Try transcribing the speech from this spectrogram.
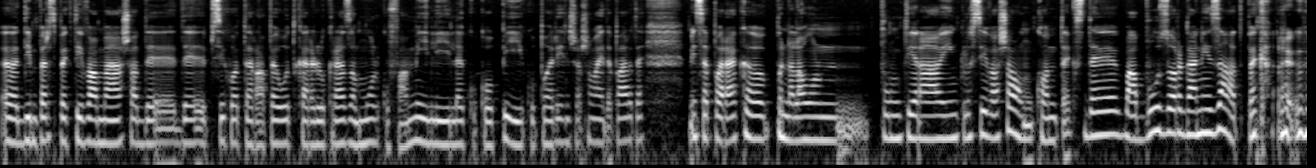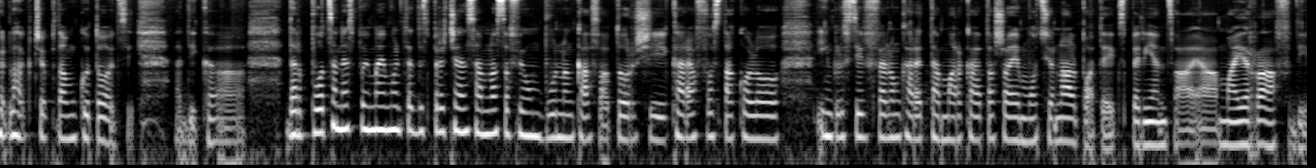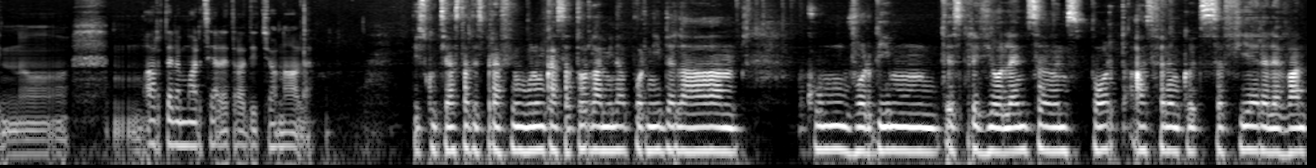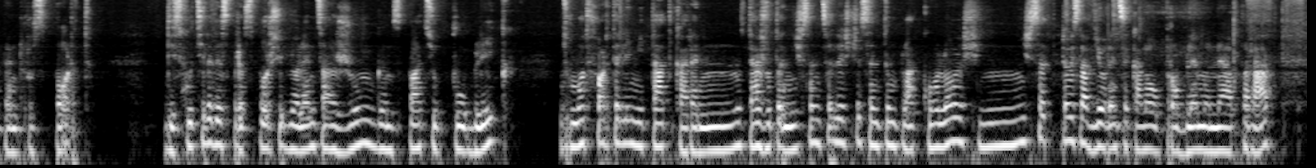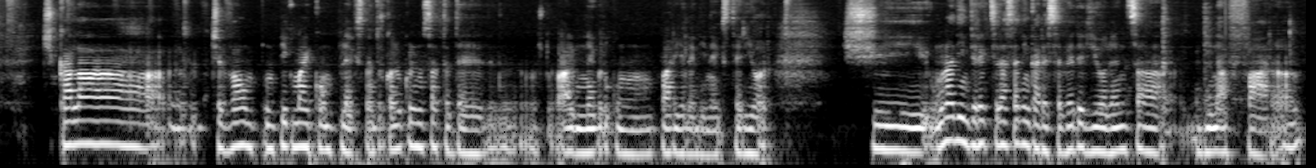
uh, din perspectiva mea așa de, de psihoterapeut care lucrează mult cu familiile, cu copiii, cu părinți și așa mai departe, mi se părea că până la un punct era inclusiv așa un context de abuz organizat pe care îl acceptăm cu toții. Adică, dar poți să ne spui mai multe despre ce înseamnă să fii un bun încasator și care a fost acolo inclusiv felul în care te-a marcat așa emoțional, poate experiența aia mai raf din uh, artele marțiale tradiționale. Discuția asta despre a fi un bun încasator la mine a pornit de la cum vorbim despre violență în sport astfel încât să fie relevant pentru sport. Discuțiile despre sport și violență ajung în spațiu public într-un mod foarte limitat care nu te ajută nici să înțelegi ce se întâmplă acolo și nici să te uiți la violență ca la o problemă neapărat, ci ca la ceva un, un pic mai complex, pentru că lucrurile nu sunt atât de, nu știu, alb-negru cum par ele din exterior. Și una din direcțiile astea din care se vede violența din afară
